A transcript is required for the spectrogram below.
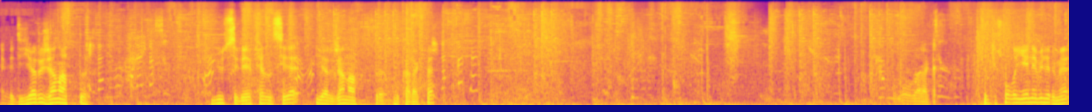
Evet yarı can attı. 汚れを払いましょう Lucy ve Felicia'ya yarı can attı bu karakter. 逃がしません Solo olarak. Peki solo yenebilir mi?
